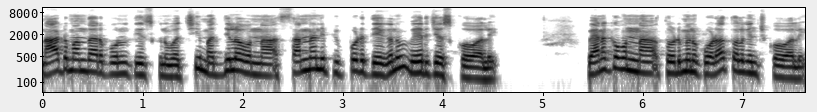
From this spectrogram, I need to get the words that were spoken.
నాటు మందార పూలను తీసుకుని వచ్చి మధ్యలో ఉన్న సన్నని పిప్పొడి తీగను వేరు చేసుకోవాలి. వెనక ఉన్న తొడిమిను కూడా తొలగించుకోవాలి.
